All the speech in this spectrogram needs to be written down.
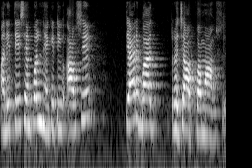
અને તે સેમ્પલ નેગેટિવ આવશે. ત્યારબાદ રજા આપવામાં આવશે.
